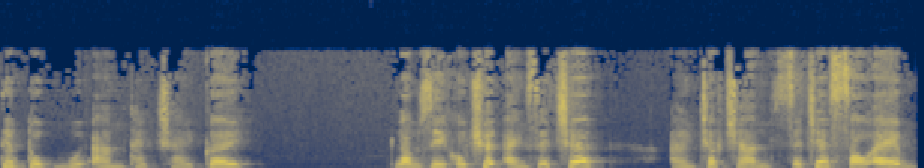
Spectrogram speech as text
tiếp tục ngồi ăn thạch trái cây. Làm gì có chuyện anh sẽ chết, anh chắc chắn sẽ chết sau em.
